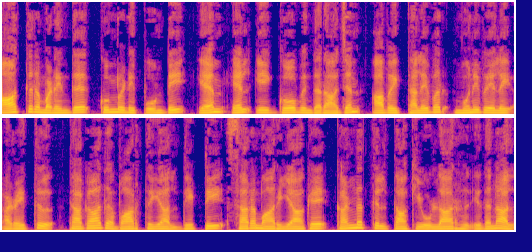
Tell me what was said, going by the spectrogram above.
ஆத்திரமடைந்த Gummidipoondi M. L. A. Govindarajan அவைத் தலைவர் முனிவேலை அழைத்து தகாத வார்த்தையால் திட்டி சரமாரியாக கண்ணத்தில் தாக்கியுள்ளார்கள். இதனால்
